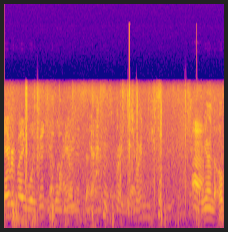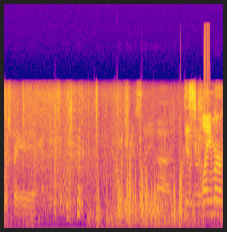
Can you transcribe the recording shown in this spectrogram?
everybody will eventually want to be on this side. Uh, You're in the overspray area. I'm gonna translate. Uh, disclaimer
